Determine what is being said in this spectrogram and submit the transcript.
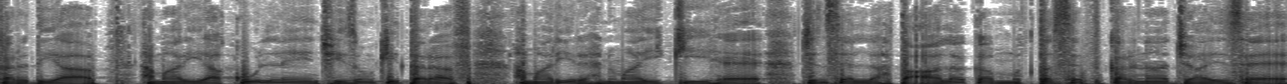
کر دیا۔ ہماری عقول نے ان چیزوں کی طرف ہماری رہنمائی کی ہے، جن سے اللہ تعالیٰ کا متصف کرنا جائز ہے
